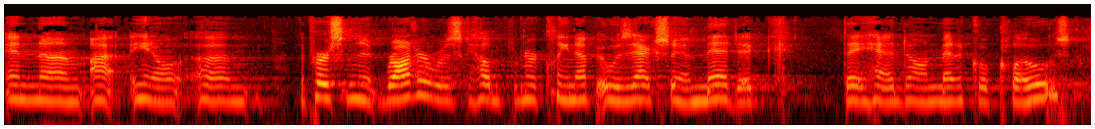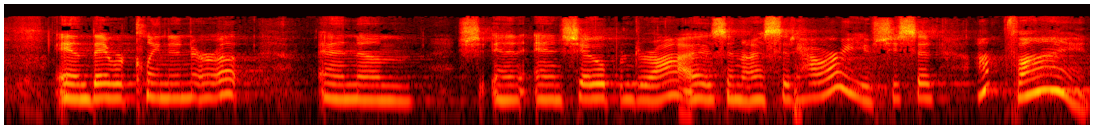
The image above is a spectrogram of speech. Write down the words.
And um, I, you know, um, the person that brought her was helping her clean up. It was actually a medic. They had on medical clothes, and they were cleaning her up, and. Um, and, and she opened her eyes, and I said, How are you? She said, I'm fine.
